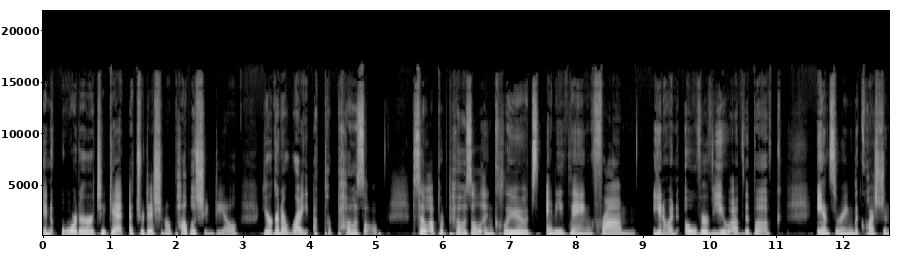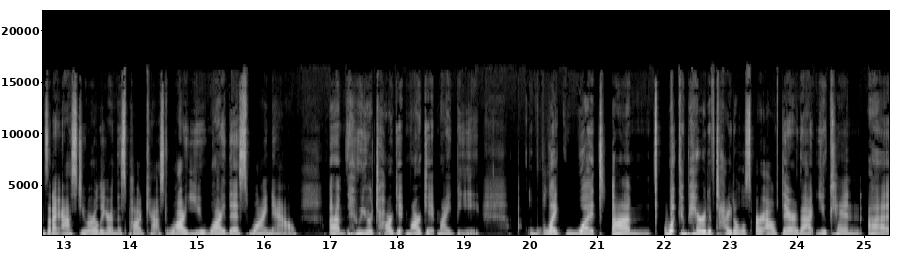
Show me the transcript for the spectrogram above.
in order to get a traditional publishing deal, you're going to write a proposal. So a proposal includes anything from, you know, an overview of the book, answering the questions that I asked you earlier in this podcast. Why you, why this, why now? Um, who your target market might be, like what um what comparative titles are out there that you can uh,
